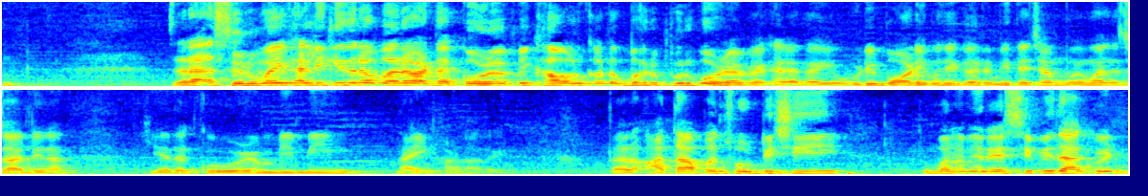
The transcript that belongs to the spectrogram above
जरा सुरमई खाली की जरा बरं वाटतं. कोळंबी खाऊन करून भरपूर कोळंबी खाल्या आता एवढी बॉडीमध्ये गरमी त्याच्यामुळे माझं झाली ना की आता कोळंबी मी नाही खाणार आहे. तर आता आपण छोटीशी तुम्हाला मी रेसिपी दाखवीन.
